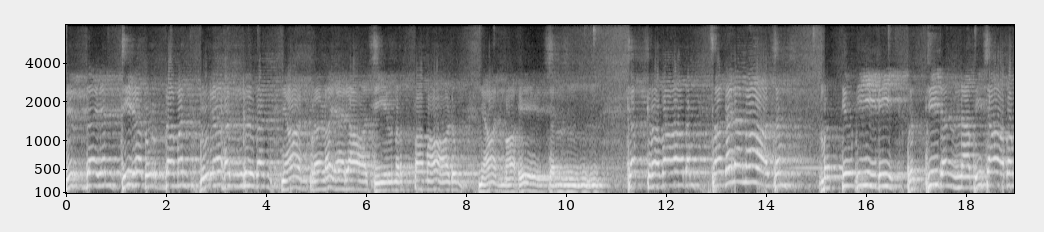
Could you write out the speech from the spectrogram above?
നിർദ്ദയൻ ചിരദുർദമൻ ദുരഹങ്കൃതൻ ഞാൻ പ്രളയരാശിയിൽ നൃത്തമാടും ഞാൻ മഹേശൻ. ചക്രവാദം സകലനാശം. മൃത്യുഭീതി പൃഥ്വിരന്നഭിശാപം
